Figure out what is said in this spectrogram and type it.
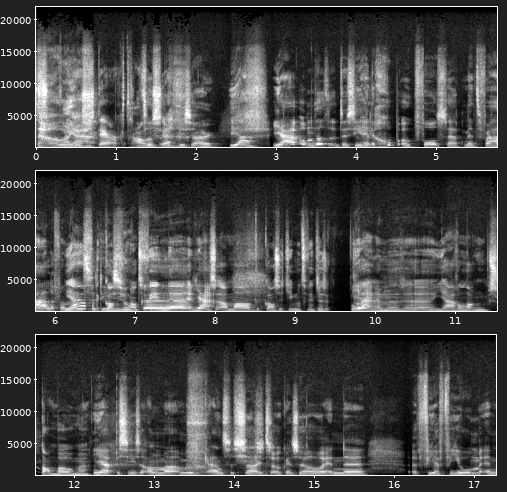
Nou Oh, ja, heel sterk het trouwens, was echt bizar. Ja, Ja, omdat dus die hele groep ook vol staat met verhalen van ja mensen ik die kan zoeken. iemand vinden. En ja. is allemaal de kans dat je iemand vindt is Ja. klein en eh, jarenlang stambomen. ja, precies. Allemaal Amerikaanse sites ook en zo. En eh, via Fium. En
